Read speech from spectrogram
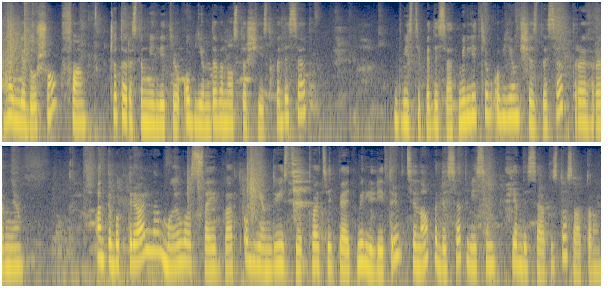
Гель для душу Фа 400 мл об'єм 96,50 250 мл об'єм 63 гривні. Антибактеріальне мило Safeguard об'єм 225 мл, ціна 58,50 з дозатором.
